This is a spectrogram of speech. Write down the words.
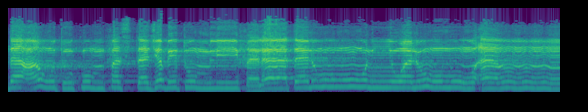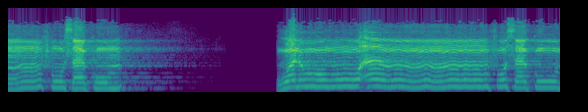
دعوتكم فاستجبتم لي فلا تلوموني ولوموا أنفسكم. ولوموا أنفسكم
